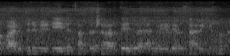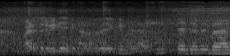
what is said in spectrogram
അപ്പോൾ അടുത്തൊരു വീഡിയോയിൽ സന്തോഷ വാർത്തയായിട്ട് വരാൻ കഴിയട്ടെ എന്ന് സാധിക്കുന്നു. അപ്പോൾ അടുത്തൊരു വീഡിയോ ആയിട്ട് കാണുന്നതിലേക്കും എല്ലാവർക്കും ബൈ.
